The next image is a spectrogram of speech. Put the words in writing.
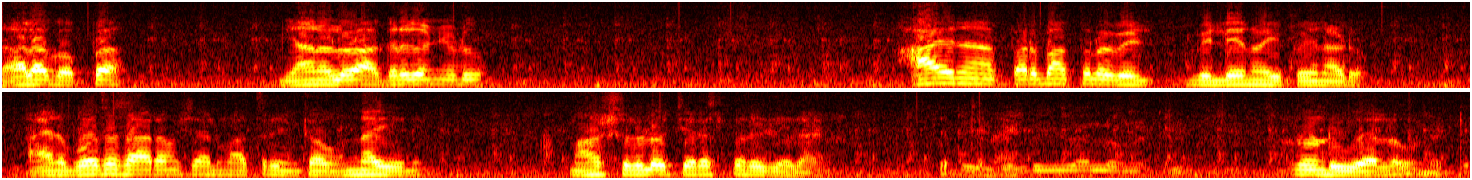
చాలా గొప్ప జ్ఞానులు అగ్రగణ్యుడు ఆయన పరమాత్మలో వెల్ వెళ్ళేను అయిపోయినాడు. ఆయన బోధ సారాంశాలు మాత్రం ఇంకా ఉన్నాయని మహర్షులలో చిరస్మరుడు ఆయన. రెండు వేలలో ఉన్నట్టు.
